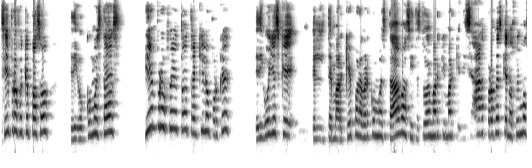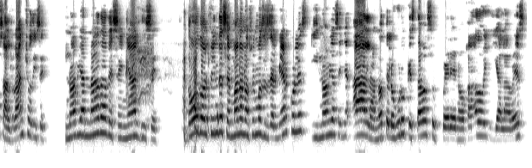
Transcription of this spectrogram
sí, profe, ¿qué pasó? Le digo, ¿cómo estás? Bien, profe, todo tranquilo, ¿por qué? Le digo, oye, es que el, te marqué para ver cómo estabas y te estuve marque y marque. Dice, ah, profe, es que nos fuimos al rancho, dice, y no había nada de señal, dice. Todo el fin de semana nos fuimos desde el miércoles y no había señal. la no, te lo juro que estaba súper enojado y a la vez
